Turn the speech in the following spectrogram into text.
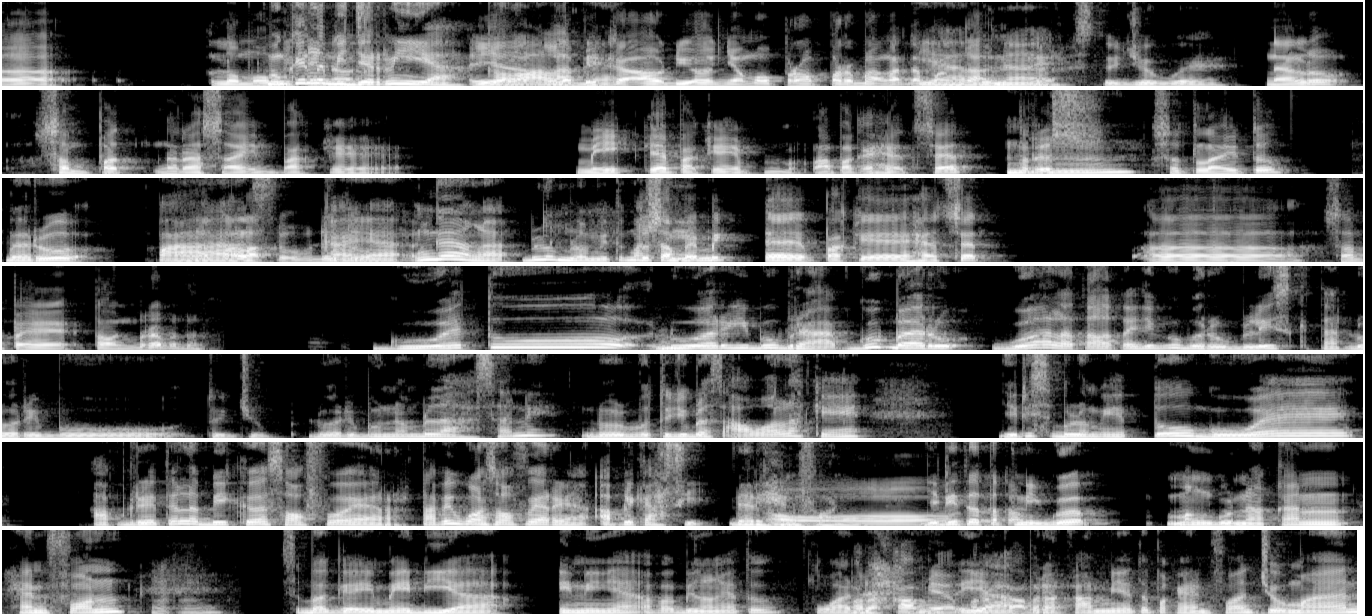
lo mau mungkin bikin lebih jernih ya Iya, kalau alat lebih ya ke audionya mau proper banget apa iya enggak gitu benar ya. setuju gue Nah, lu sempat ngerasain pakai mic ya pakai apa pakai headset terus Mm-mm. setelah itu baru pas Alat-alat tuh, udah tuh. kayak enggak enggak belum belum itu terus masih sampai mic eh pakai headset eh sampai tahun berapa tuh? Gue tuh 2000 berapa? Gue baru gue alat-alat aja gue baru beli sekitar 2007 2016-an nih. 2017 awal lah kayaknya. Jadi sebelum itu gue upgrade-nya lebih ke software, tapi bukan software ya, aplikasi dari handphone. Oh, Jadi tetap nih gue menggunakan handphone Mm-mm. sebagai media ininya apa bilangnya tuh wadah Perekamnya, iya perekamnya. perekamnya tuh pakai handphone cuman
